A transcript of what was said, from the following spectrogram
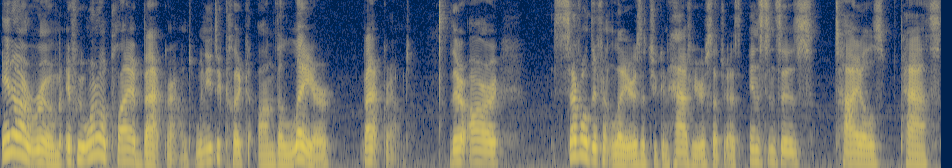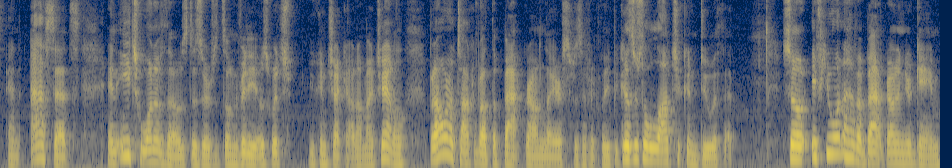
in our room, if we want to apply a background, we need to click on the layer background. There are several different layers that you can have here, such as instances, tiles, paths, and assets, and each one of those deserves its own videos, which you can check out on my channel. But I want to talk about the background layer specifically because there's a lot you can do with it. So if you want to have a background in your game,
